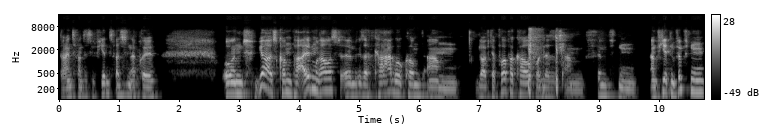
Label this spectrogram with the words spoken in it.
23. und 24. April. Und ja, es kommen ein paar Alben raus. Äh, wie gesagt, Cargo kommt am, läuft der Vorverkauf und das ist am 5., am 4.5.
